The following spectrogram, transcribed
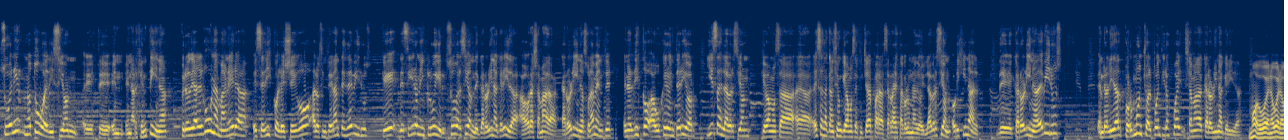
Souvenir no tuvo edición este, en, Argentina, pero de alguna manera ese disco le llegó a los integrantes de Virus que decidieron incluir su versión de Carolina Querida, ahora llamada Carolina solamente, en el disco Agujero Interior y esa es la versión que vamos a, esa es la canción que vamos a escuchar para cerrar esta columna de hoy. La versión original de Carolina de Virus en realidad por Moncho al Puente y los Cuay, llamada Carolina Querida. Muy bueno, bueno,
